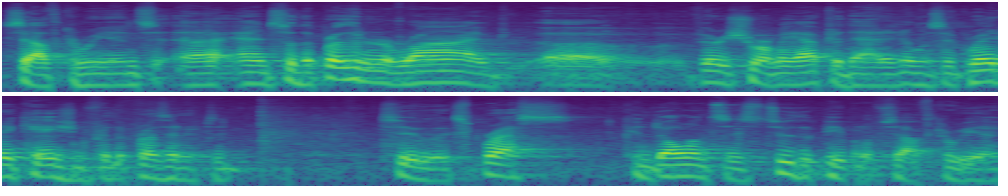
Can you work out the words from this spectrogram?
South Koreans. and so the president arrived very shortly after that, and it was a great occasion for the president to, to express condolences to the people of South Korea,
